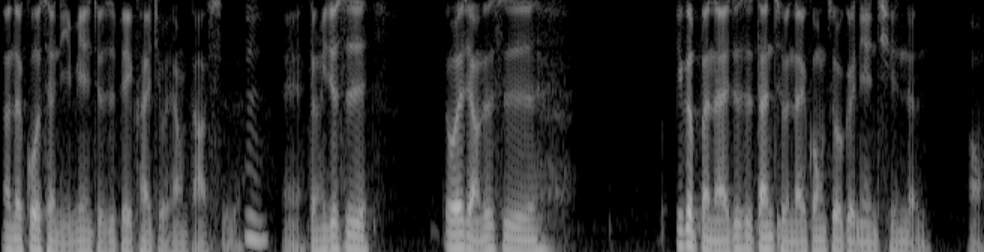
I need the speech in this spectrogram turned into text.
那在过程里面就是被开九枪打死了，嗯，哎，等于就是对我来讲，就是一个本来就是单纯来工作的年轻人哦，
